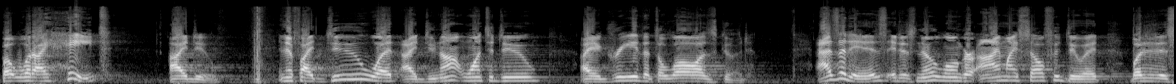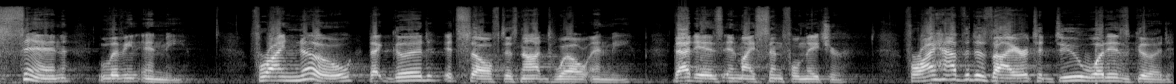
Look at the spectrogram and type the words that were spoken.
But what I hate, I do. And if I do what I do not want to do, I agree that the law is good. As it is, it is no longer I myself who do it, but it is sin living in me. For I know that good itself does not dwell in me, that is, in my sinful nature. For I have the desire to do what is good,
